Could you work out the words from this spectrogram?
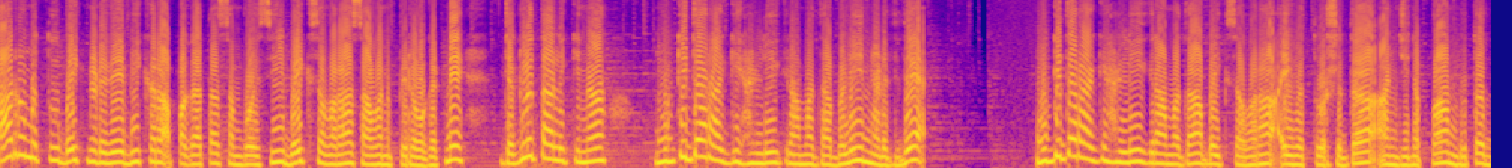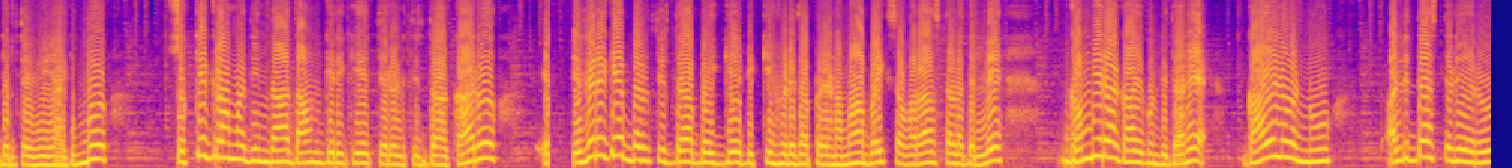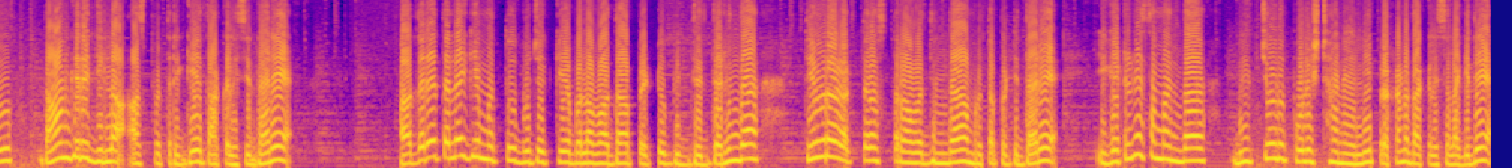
Car ಮತ್ತು bike ನಡುವೆ ಭೀಕರ ಅಪಘಾತ ಸಂಭವಿಸಿ ಬೈಕ್ ಸವಾರ ಸಾವನ್ನಪ್ಪಿರುವ ಘಟನೆ ಜಗ್ಲು ತಾಲೂಕಿನ ಮುಗ್ಗಿದರಾಗಿಹಳ್ಳಿ ಗ್ರಾಮದ ಬಳಿ ನಡೆದಿದೆ. ಮುಗ್ಗಿದರಾಗಿಹಳ್ಳಿ ಗ್ರಾಮದ ಬೈಕ್ ಸವಾರ ಐವತ್ತು ವರ್ಷದ ಅಂಜಿನಪ್ಪ ಮೃತ ದುರ್ದೈವಿಯಾಗಿದ್ದು, ಸೊಕ್ಕೆ ಗ್ರಾಮದಿಂದ ದಾವಣಗೆರೆಗೆ ತೆರಳುತ್ತಿದ್ದ ಕಾರು ಎದುರಿಗೆ ಬರುತ್ತಿದ್ದ ಬೈಕ್ಗೆ ಡಿಕ್ಕಿ ಹೊಡೆದ ಪರಿಣಾಮ ಬೈಕ್ ಸವಾರ ಸ್ಥಳದಲ್ಲೇ ಗಂಭೀರ ಗಾಯಗೊಂಡಿದ್ದಾರೆ. ಗಾಯಾಳುವನ್ನು ಅಲ್ಲಿದ್ದ ಸ್ಥಳೀಯರು ದಾವಣಗೆರೆ ಜಿಲ್ಲಾ ಆಸ್ಪತ್ರೆಗೆ ದಾಖಲಿಸಿದ್ದಾರೆ. ಆದರೆ ತಲೆಗೆ ಮತ್ತು ಭುಜಕ್ಕೆ ಬಲವಾದ ಪೆಟ್ಟು ಬಿದ್ದಿದ್ದರಿಂದ ತೀವ್ರ ರಕ್ತಸ್ರಾವದಿಂದ ಮೃತಪಟ್ಟಿದ್ದಾರೆ. ಈ ಘಟನೆ ಸಂಬಂಧ ಬಿಲ್ಚೋಡು ಪೊಲೀಸ್ ಠಾಣೆಯಲ್ಲಿ ಪ್ರಕರಣ ದಾಖಲಿಸಲಾಗಿದೆ.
